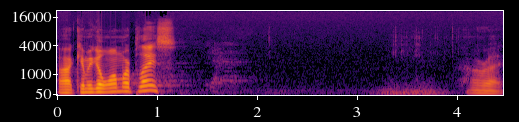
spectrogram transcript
All right, can we go one more place? All right.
